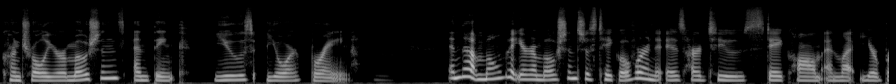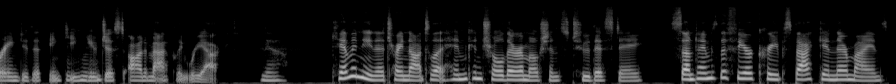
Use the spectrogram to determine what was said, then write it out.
Control your emotions and think. Use your brain. In that moment, your emotions just take over, and it is hard to stay calm and let your brain do the thinking. You mm-hmm. just automatically react. Yeah. Kim and Nina try not to let him control their emotions to this day. Sometimes the fear creeps back in their minds.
